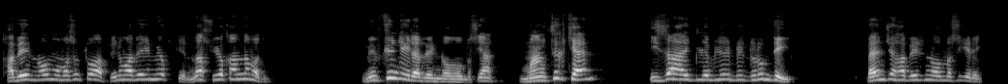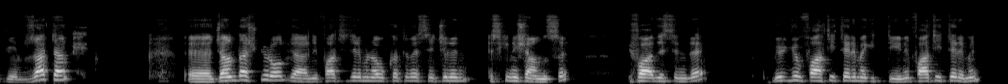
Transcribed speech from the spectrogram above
haberin olmaması tuhaf. Benim haberim yok diyor. Nasıl yok anlamadım. Mümkün değil haberin olmaması. Yani mantıken izah edilebilir bir durum değil. Bence haberin olması gerekiyordu. Zaten e, Candaş Gürol yani Fatih Terim'in avukatı ve Seçil'in eski nişanlısı ifadesinde bir gün Fatih Terim'e gittiğini, Fatih Terim'in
